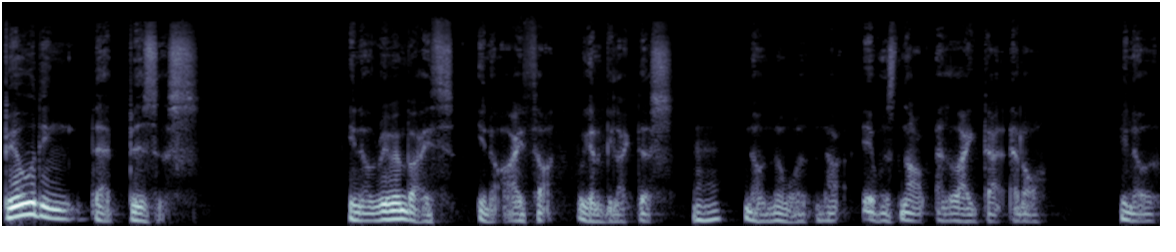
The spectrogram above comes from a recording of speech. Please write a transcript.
building that business, you know, remember I, you know, I thought we're going to be like this. Mhm. No, no, not. It was not like that at all. You know,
